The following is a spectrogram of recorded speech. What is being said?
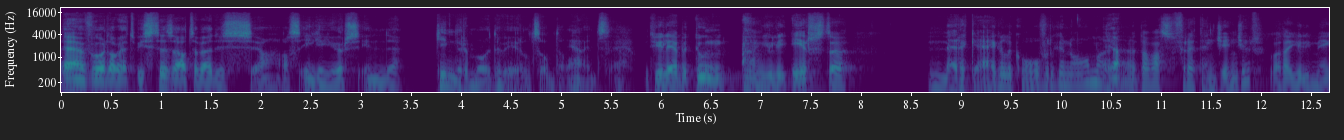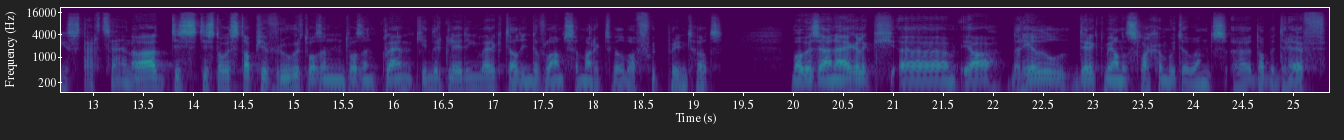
En voordat wij het wisten, zaten wij dus ja, als ingenieurs in de kindermodewereld op dat ja. moment. Ja. Want jullie hebben toen jullie eerste merk eigenlijk overgenomen. Ja. Dat was Fred Ginger, waar dat jullie mee gestart zijn. Ah, het, is, het is nog een stapje vroeger. Het was een, het was een klein kinderkledingmerk dat in de Vlaamse markt wel wat footprint had. Maar we zijn eigenlijk uh, ja, daar heel direct mee aan de slag gemoeten. Want uh, dat bedrijf,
